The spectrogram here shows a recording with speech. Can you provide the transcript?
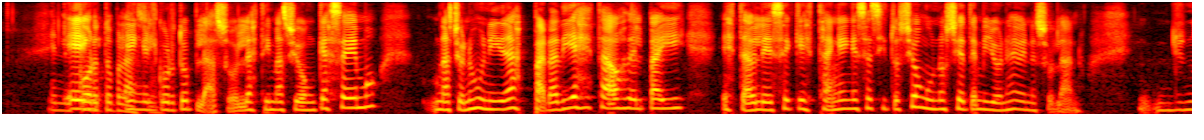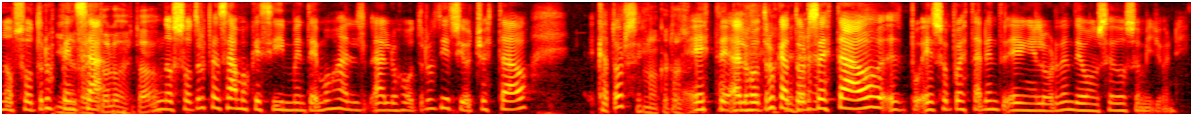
En el corto plazo. En el corto plazo. La estimación que hacemos, Naciones Unidas, para 10 estados del país, establece que están en esa situación unos 7 millones de venezolanos. Nosotros, pensamos nosotros pensamos que si metemos a los otros 18 estados, 14. No, 14. Este, a los otros 14 estados, eh, eso puede estar en, el orden de 11, 12 millones.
